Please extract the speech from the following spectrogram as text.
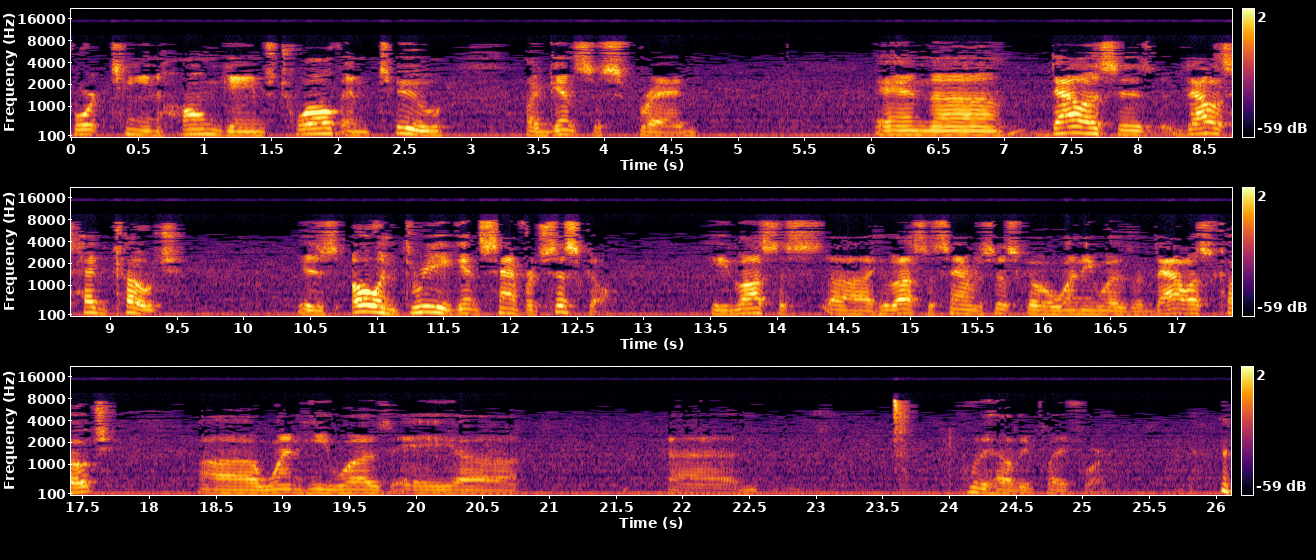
14 home games, 12 and 2 against the spread. And uh, Dallas is Dallas head coach is 0 and 3 against San Francisco. He lost to uh, he lost to San Francisco when he was a Dallas coach, uh, when he was a uh, uh, who the hell did he play for?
